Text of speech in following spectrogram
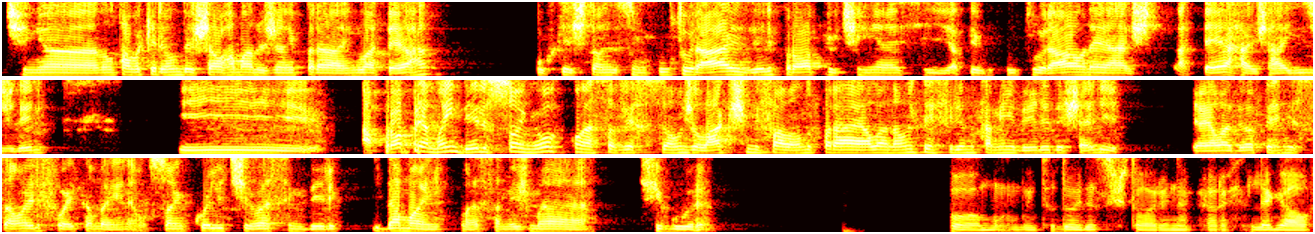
tinha, não estava querendo deixar o Ramanujan ir para a Inglaterra por questões assim culturais. Ele próprio tinha esse apego cultural, né? As, a terra, as raízes dele. E a própria mãe dele sonhou com essa versão de Lakshmi falando para ela não interferir no caminho dele e deixar ele ir. E aí ela deu a permissão, ele foi também, né? Um sonho coletivo assim dele e da mãe com essa mesma figura. Pô, muito doida essa história, né, cara? Legal.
